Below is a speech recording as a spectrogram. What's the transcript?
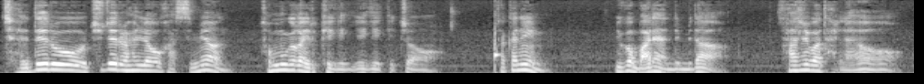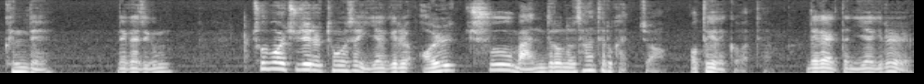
제대로 취재를 하려고 갔으면 전문가가 이렇게 얘기- 얘기했겠죠. 작가님 이거 말이 안 됩니다. 사실과 달라요. 근데 내가 지금 초벌 취재를 통해서 이야기를 얼추 만들어 놓은 상태로 갔죠. 어떻게 될 것 같아요? 내가 일단 이야기를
